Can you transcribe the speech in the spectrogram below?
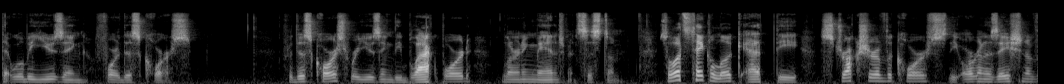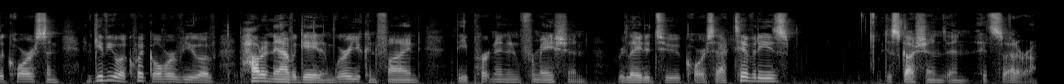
that we'll be using for this course. For this course we're using the Blackboard Learning Management System. So let's take a look at the structure of the course, the organization of the course, and, and, give you a quick overview of how to navigate and where you can find the pertinent information related to course activities, discussions, and etc.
